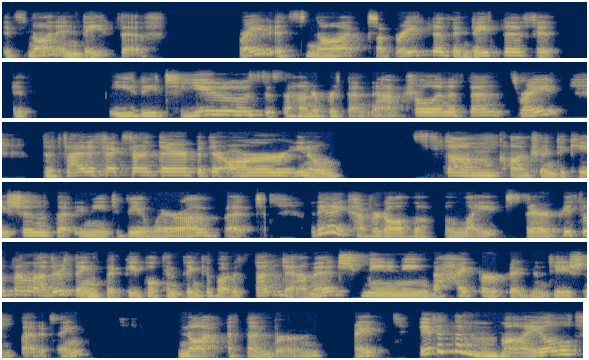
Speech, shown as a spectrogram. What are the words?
it's not invasive, right? It's not abrasive, invasive. It it's easy to use. It's 100% natural in a sense, right? The side effects aren't there, but there are, you know, some contraindications that you need to be aware of. But I think I covered all the light therapy. So some other things that people can think about is sun damage, meaning the hyperpigmentation side of things, not a sunburn, right? If it's a mild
